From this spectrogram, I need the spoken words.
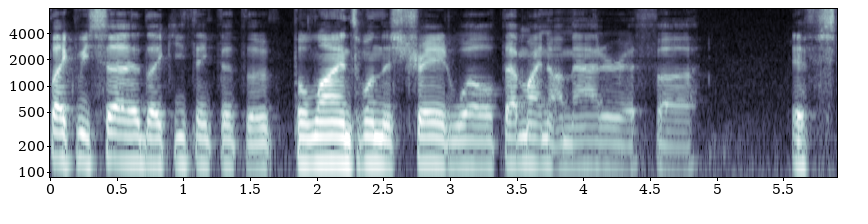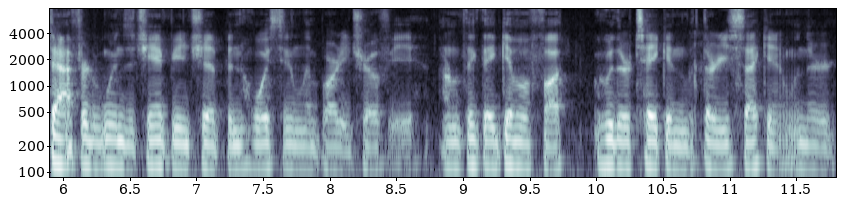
like we said, like you think that the the Lions won this trade. Well, that might not matter if uh, if Stafford wins a championship and hoisting a Lombardi Trophy. I don't think they give a fuck who they're taking the thirty second when they're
